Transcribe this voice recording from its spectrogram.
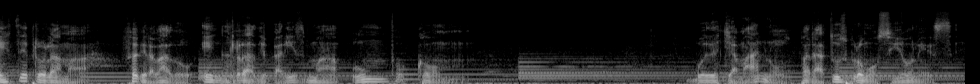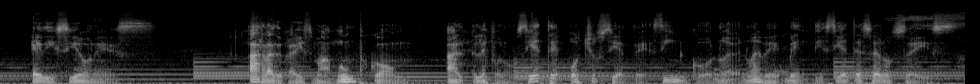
Este programa fue grabado en radiocarisma.com. Puedes llamarnos para tus promociones, ediciones a radiocarisma.com al teléfono 787-599-2706.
